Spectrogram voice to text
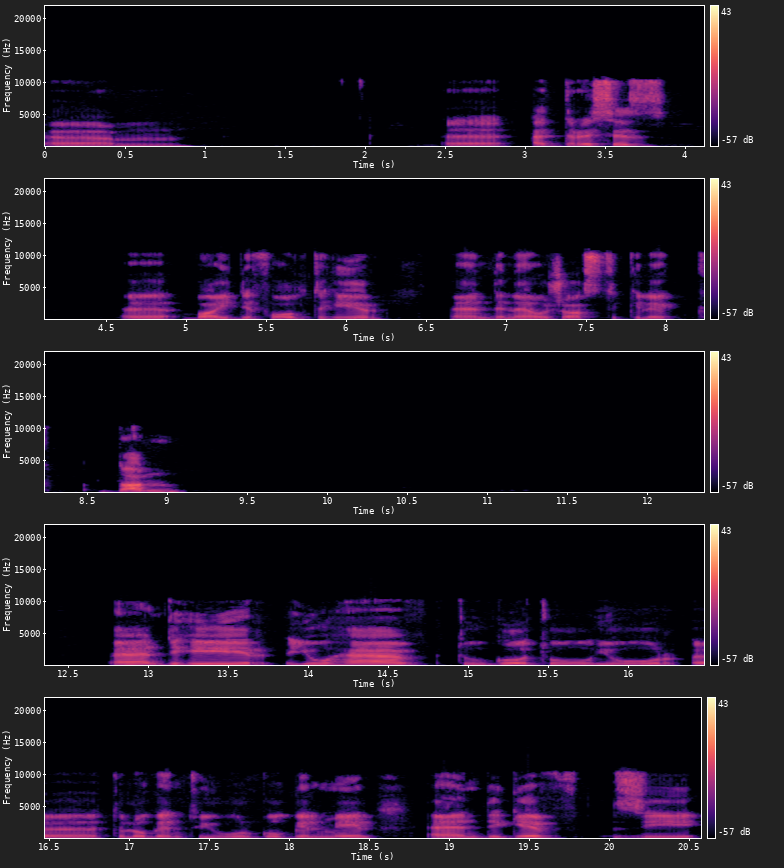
um, uh, addresses uh, by default here. And now just click done. And here you have to go to your uh, to log into your Google Mail and give the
